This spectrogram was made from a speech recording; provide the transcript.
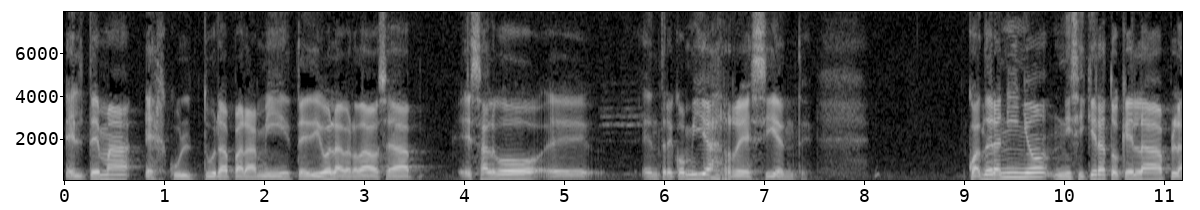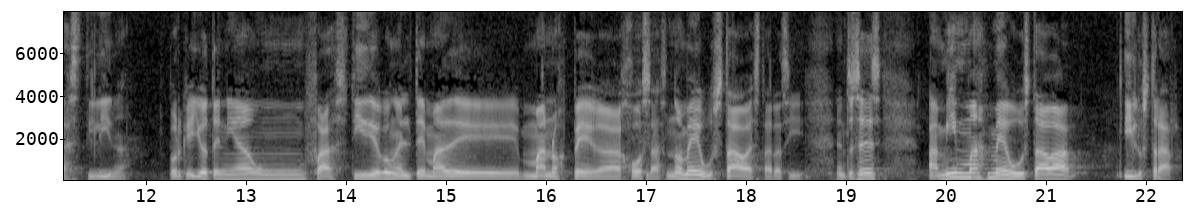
el tema escultura para mí, te digo la verdad, o sea, es algo, eh, entre comillas, reciente. Cuando era niño ni siquiera toqué la plastilina, porque yo tenía un fastidio con el tema de manos pegajosas, no me gustaba estar así. Entonces, a mí más me gustaba ilustrar.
